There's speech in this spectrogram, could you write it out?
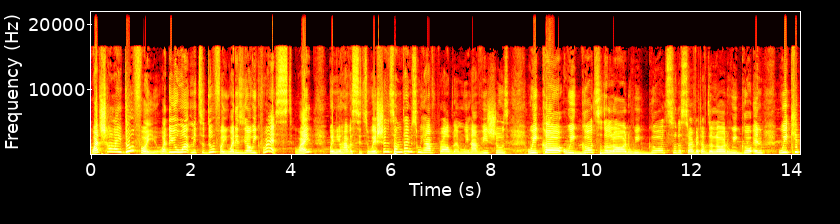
What shall I do for you? What do you want me to do for you? What is your request? Right? When you have a situation, sometimes we have problem, we have issues. We go, we go to the Lord, we go to the servant of the Lord, we go and we keep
